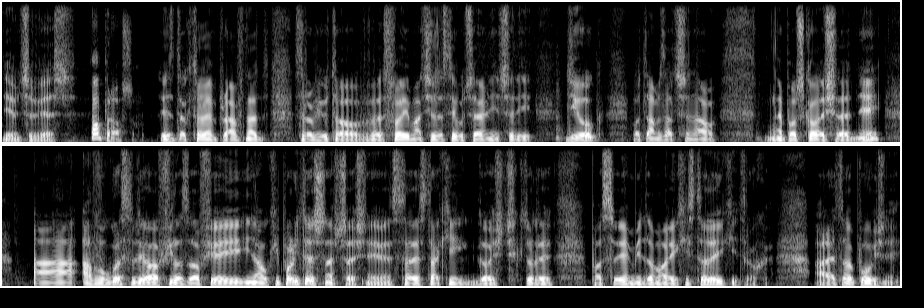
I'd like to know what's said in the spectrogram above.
Nie wiem, czy wiesz O proszę. Jest doktorem praw. Nad, zrobił to w swojej macierzystej uczelni, czyli Duke, bo tam zaczynał po szkole średniej, a, a w ogóle studiował filozofię i, i nauki polityczne wcześniej, więc to jest taki gość, który pasuje mi do mojej historyjki trochę. Ale to później.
